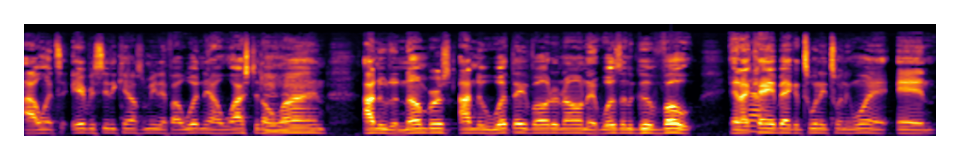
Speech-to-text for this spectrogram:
I went to every city council meeting. If I wasn't I watched it mm-hmm. online. I knew the numbers. I knew what they voted on. It wasn't a good vote. And Yeah. I came back in 2021 and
